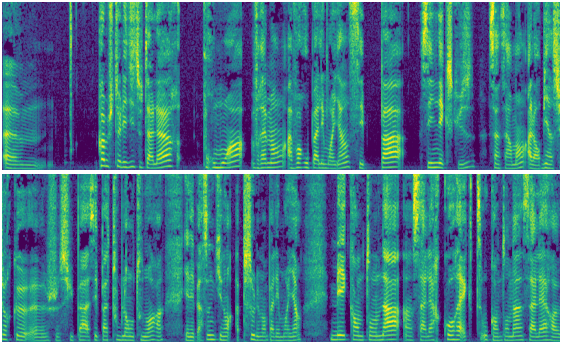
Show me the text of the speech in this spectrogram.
comme je te l'ai dit tout à l'heure pour moi vraiment avoir ou pas les moyens c'est pas c'est une excuse, sincèrement. Alors bien sûr que euh, je suis pas, c'est pas tout blanc ou tout noir. Hein. Il y a des personnes qui n'ont absolument pas les moyens. Mais quand on a un salaire correct ou quand on a un salaire euh,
